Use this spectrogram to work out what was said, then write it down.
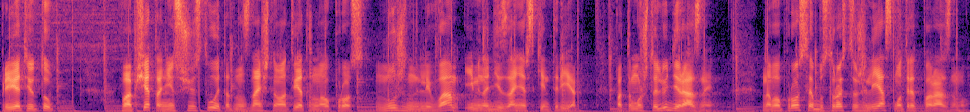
Привет, YouTube! Вообще-то не существует однозначного ответа на вопрос, нужен ли вам именно дизайнерский интерьер, потому что люди разные. На вопросы об устройстве жилья смотрят по-разному.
